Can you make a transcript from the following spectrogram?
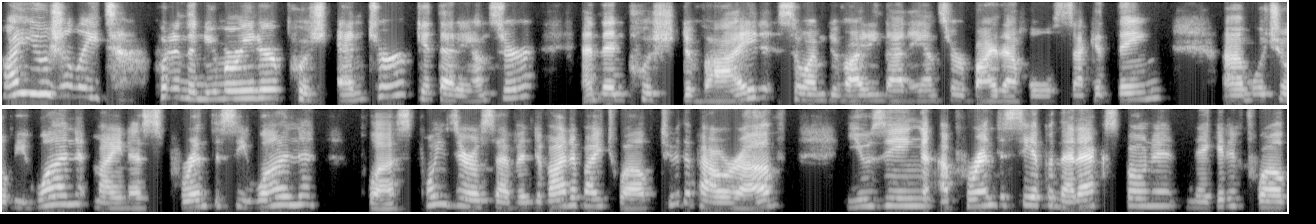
I usually put in the numerator, push enter, get that answer, and then push divide. So I'm dividing that answer by that whole second thing, um, which will be 1 minus parenthesis 1 plus 0.07 divided by 12 to the power of, using a parenthesis up in that exponent, negative 12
